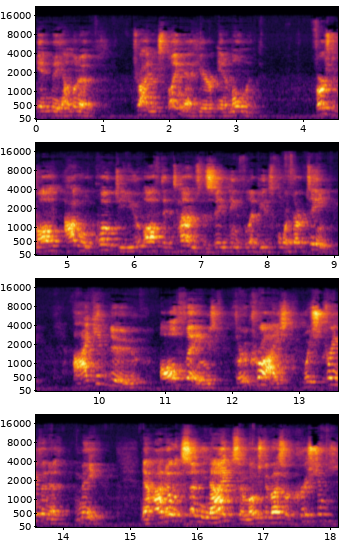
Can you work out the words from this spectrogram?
in me? I'm going to try to explain that here in a moment. First of all, I will quote to you oftentimes this evening Philippians 4:13. I can do all things through Christ which strengtheneth me. Now, I know it's Sunday night, so most of us are Christians,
